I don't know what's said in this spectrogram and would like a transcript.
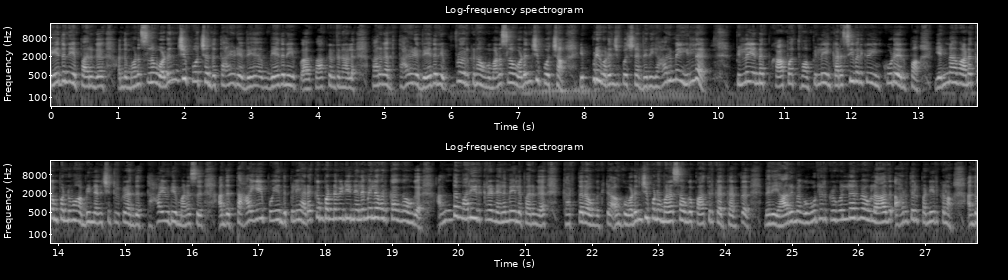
வேதனையை பாருங்கள் அந்த மனசுலாம் உடஞ்சி போச்சு அந்த தாயுடைய வே வேதனையை பா பார்க்கறதுனால. பாருங்கள் அந்த தாயுடைய வேதனை எவ்வளோ இருக்குன்னு அவங்க மனசுலாம் உடஞ்சி போச்சான் எப்படி உடஞ்சி போச்சுன்னா வேறு யாருமே இல்லை. பிள்ளை என்னை காப்பாற்றுவான் பிள்ளை என் கடைசி வரைக்கும் என் கூட இருப்பான். என்ன அவன் அடக்கம் பண்ணுவான்? அப்படின்னு நினச்சிட்டு இருக்கிற அந்த தாயுடைய மனசு அந்த தாயே போய் அந்த பிள்ளையை அடக்கம் பண்ண வேண்டிய நிலைமையில் இருக்காங்க அவங்க. அந்த மாதிரி இருக்கிற நிலைமையில் பாருங்க கர்த்தர் அவங்கக்கிட்ட அவங்க உடஞ்சி போன மனசை அவங்க பார்த்துருக்காரு கர்த்தர். வேற யாருமே அங்கே ஊரில் இருக்கிறவங்க எல்லாருமே அவங்கள ஆறு ஆறுதல் பண்ணியிருக்கலாம். அந்த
